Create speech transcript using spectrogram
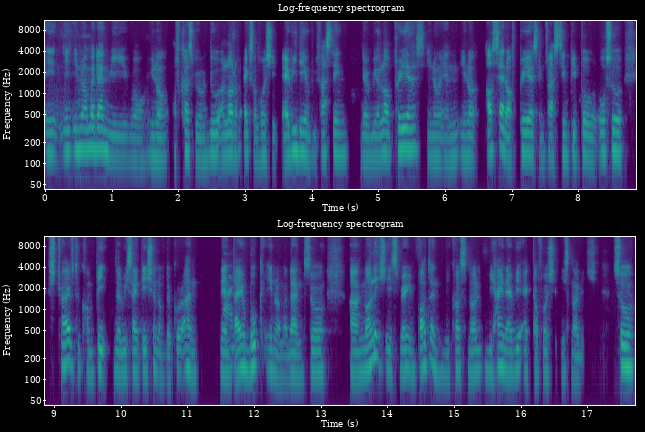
In, in, in Ramadan, we will, you know, of course, we will do a lot of acts of worship. Every day will be fasting. There will be a lot of prayers, you know, and you know, outside of prayers and fasting, people will also strive to complete the recitation of the Quran the entire book in Ramadan. So uh, knowledge is very important because no- behind every act of worship is knowledge. So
